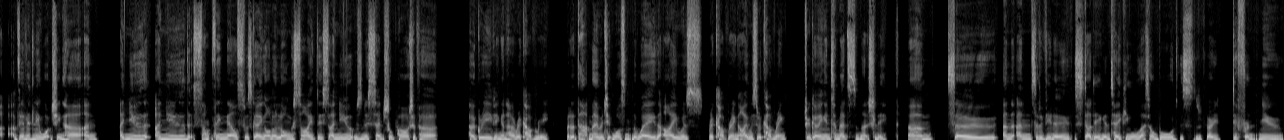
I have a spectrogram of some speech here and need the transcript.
uh, vividly watching her and I knew that I knew that something else was going on alongside this. I knew it was an essential part of her her grieving and her recovery. But at that moment, it wasn't the way that I was recovering. I was recovering through going into medicine, actually. Um, so, and, and sort of, you know, studying and taking all that on board, this sort of very different new,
